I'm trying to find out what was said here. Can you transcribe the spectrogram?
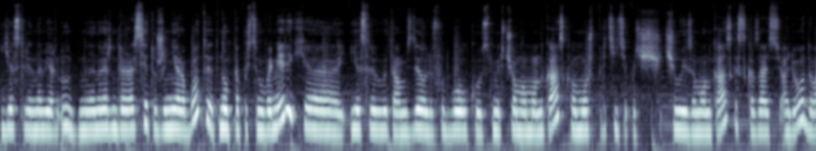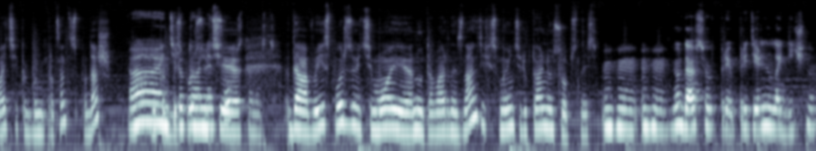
если, наверное, ну, наверное, для России это уже не работает, но, допустим, в Америке, если вы там сделали футболку с мерчом Among Us, к вам может прийти, типа, челы из Among Us и сказать, алло, давайте как бы мне проценты с продаж. А, интеллектуальная собственность. Да, вы используете мой, ну, товарный знак, дефис мою интеллектуальную собственность. Угу, угу. Ну да, все предельно логично.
